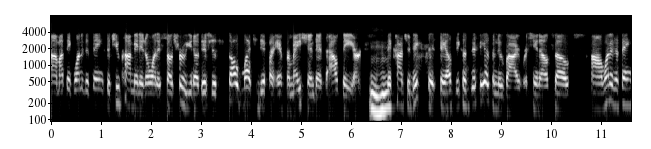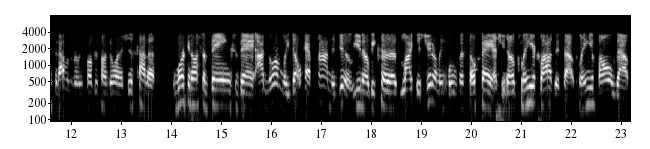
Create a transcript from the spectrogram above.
Um, I think one of the things that you commented on is so true. You know, there's just so much different information that's out there mm-hmm. that contradicts itself because this is a new virus. You know, so uh, one of the things that I was really focused on doing is just kind of working on some things that I normally don't have time to do, you know, because life is generally moving so fast. You know, clean your closets out, clean your phones out,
